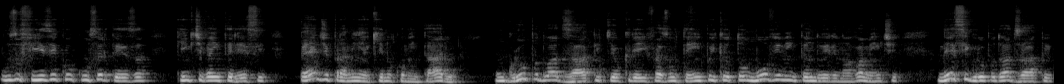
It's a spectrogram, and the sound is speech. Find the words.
Uso físico, com certeza. Quem tiver interesse, pede para mim aqui no comentário um grupo do WhatsApp que eu criei faz um tempo e que eu estou movimentando ele novamente. Nesse grupo do WhatsApp,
